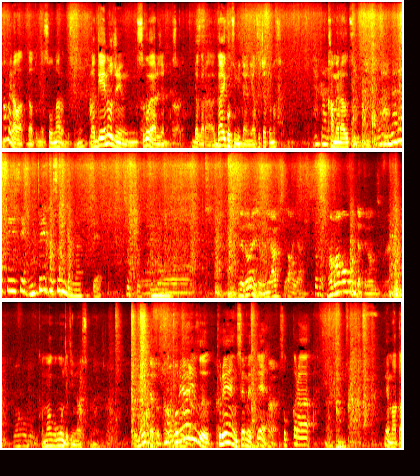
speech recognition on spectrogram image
カメラだとねそうなるんですよね。だから芸能人すごいあれじゃないですか。だから骸骨みたいに痩せちゃってますよねカメラ映るに和柄先生本当に細いんだなってちょっとでどれにしよう。焼きあ焼きそば卵もんじゃってなんですかね。卵もんじゃ。卵もんじゃ気になるんですよねもんじゃとまあ、卵とりあえずプレーン攻めて、はいそこからねまた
